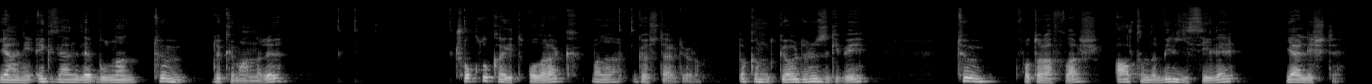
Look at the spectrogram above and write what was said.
yani Excel'de bulunan tüm dokümanları çoklu kayıt olarak bana göster diyorum. Bakın gördüğünüz gibi tüm fotoğraflar altında bilgisiyle yerleşti.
